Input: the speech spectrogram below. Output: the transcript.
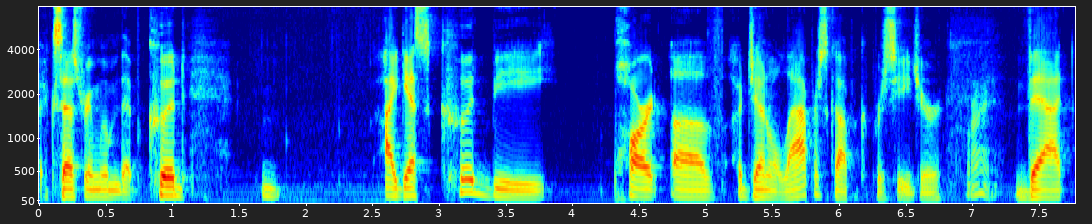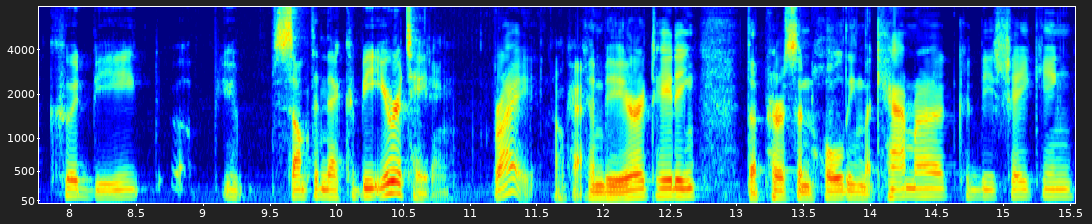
accessory movement that could, I guess, could be part of a general laparoscopic procedure. Right. That could be something that could be irritating. Right. Okay. Can be irritating. The person holding the camera could be shaking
